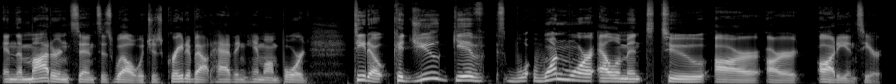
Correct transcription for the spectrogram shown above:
in the modern sense as well, which is great about having him on board. Tito, could you give one more element to our our audience here?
